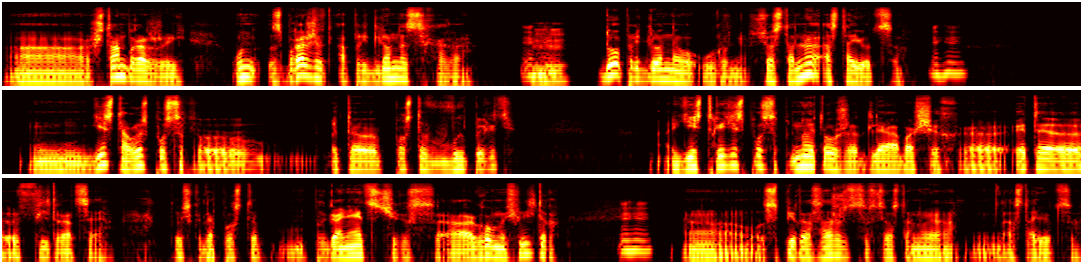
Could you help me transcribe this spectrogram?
а, штамм дрожжей. Он сбраживает определенные сахара Мгм. До определенного уровня. Все остальное остается. М, Есть второй способ, э, это просто выпарить. Есть третий способ, но это уже для больших, э, это фильтрация. То есть, когда просто прогоняется через огромный фильтр, э, спирт осаживается, все остальное остается.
